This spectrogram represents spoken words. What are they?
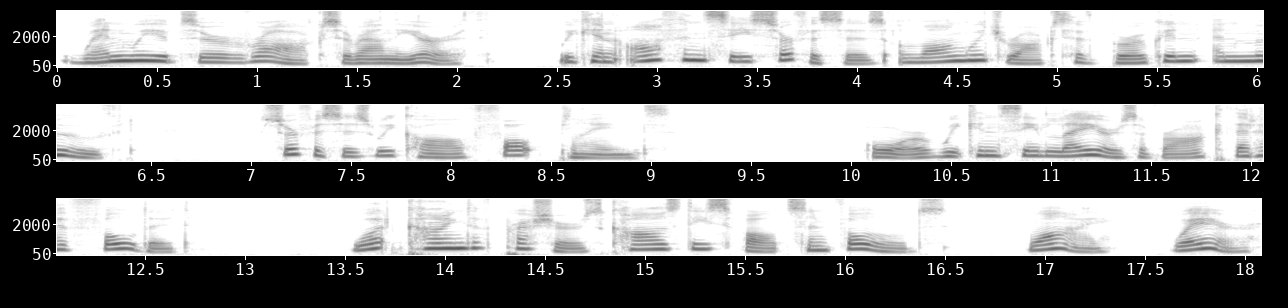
When we observe rocks around the Earth, we can often see surfaces along which rocks have broken and moved, surfaces we call fault planes. Or we can see layers of rock that have folded. What kind of pressures cause these faults and folds? Why? Where?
